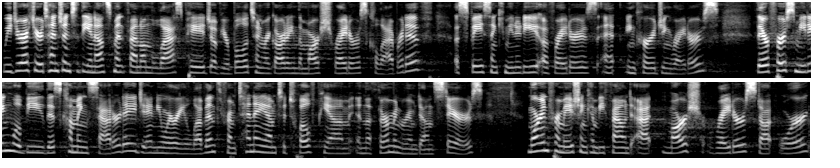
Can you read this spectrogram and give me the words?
We direct your attention to the announcement found on the last page of your bulletin regarding the Marsh Writers Collaborative, a space and community of writers eh, encouraging writers. Their first meeting will be this coming Saturday, January 11th, from 10 a.m. to 12 p.m. in the Thurman Room downstairs. More information can be found at marshwriters.org.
